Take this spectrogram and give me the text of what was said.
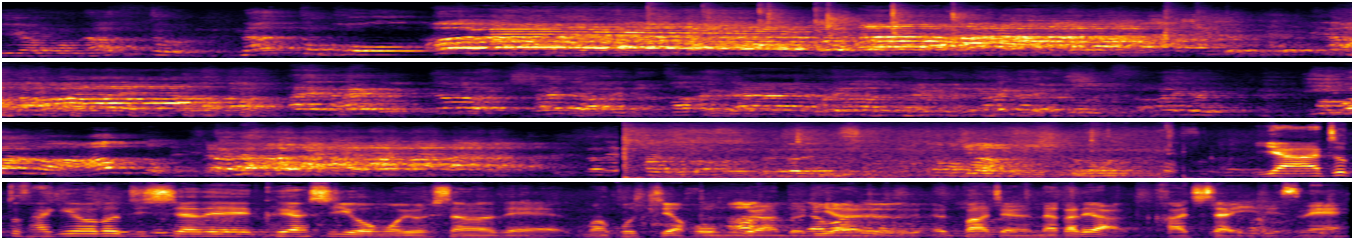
いやもうなんとなんとこう山田ちょっと先ほど実写で悔しい思いをしたので、まあ、こっちはホームグラウンドリアルバーチャルの中では勝ちたいですね。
